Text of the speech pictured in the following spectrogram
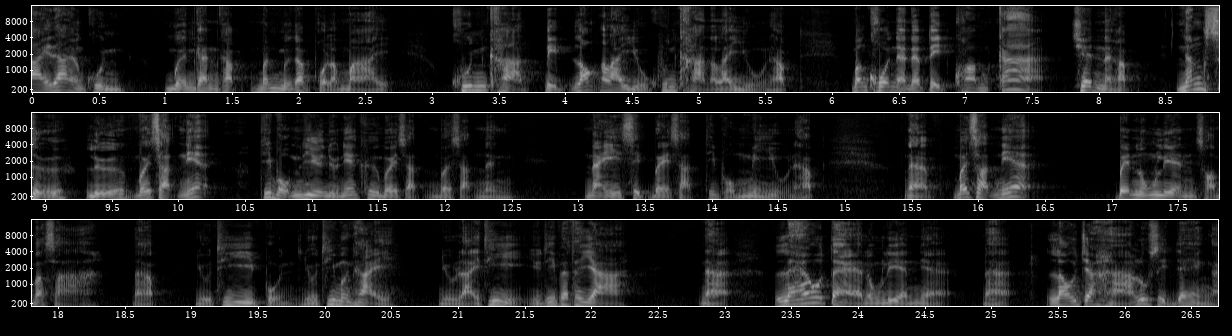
รายได้ของคุณเหมือนกันครับ มันเหมือนกับผลไม้ คุณขาดติดล็อกอะไรอยู่ คุณขาดอะไรอยู่นะครับ บางคนอาจจะติดความกล้า เช่นนะครับ หนังสือหรือบริษัทเนี้ยที่ผมยืนอยู่เนี่ยคือบริษัทบริษัทหนึ่งใน 10 บริษัทที่ผมมีอยู่นะครับนะครับบริษัทเนี้ยเป็นโรงเรียนสอนภาษานะครับอยู่ที่ญี่ปุ่น อยู่ที่เมืองไทย อยู่หลายที่อยู่ที่พัทยานะฮะแล้วแต่โรงเรียนเนี่ยนะฮะเราจะหาลูกศิษย์ได้ยังไง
